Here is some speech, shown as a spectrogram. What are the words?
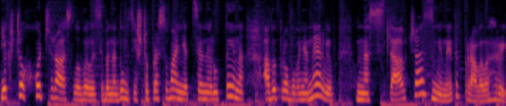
Якщо хоч раз ловили себе на думці, що прасування це не рутина, а випробування нервів, настав час змінити правила гри.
